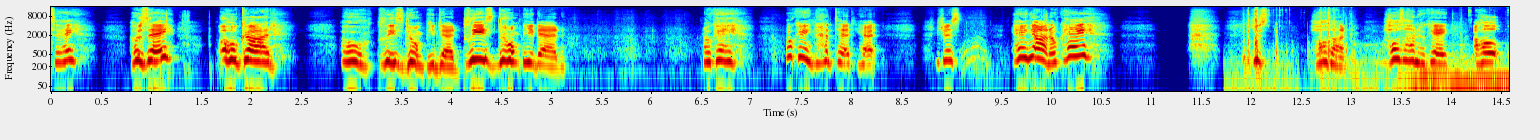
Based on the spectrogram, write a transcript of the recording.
Jose? Jose? Oh God. Oh, please don't be dead. Please don't be dead. Okay. Okay, not dead yet. Just hang on, okay? Just hold on. Hold on, okay? I'll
